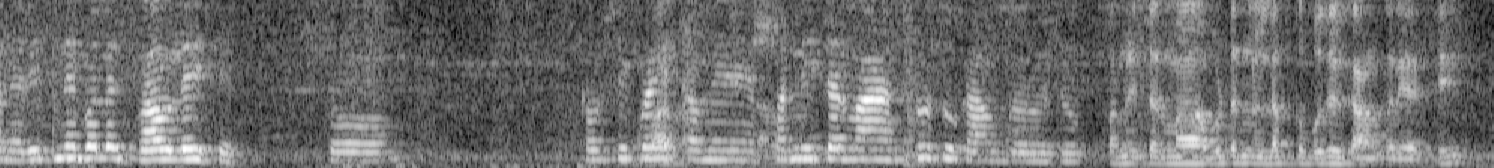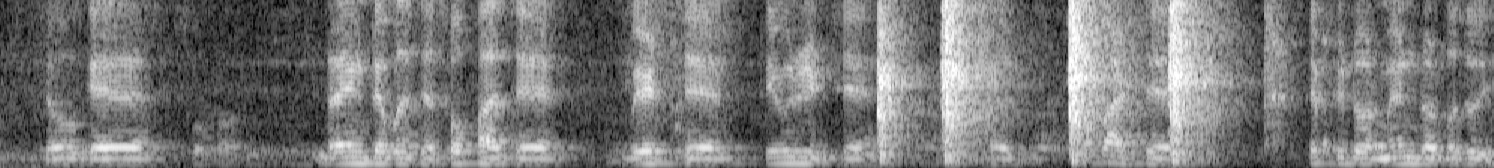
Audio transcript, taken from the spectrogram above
અને રિઝનેબલ જ ભાવ લે છે. તો કૌશિકભાઈ તમે ફર્નિચરમાં શું શું કામ કરો છો? ફર્નિચરમાં વુડનને લગતું બધું કામ કરીએ છીએ. જેવું કે ડાઇનિંગ ટેબલ છે સોફા છે બેડ છે ટીવી યુનિટ છે કબાટ છે સેફ્ટી ડોર મેન ડોર બધું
